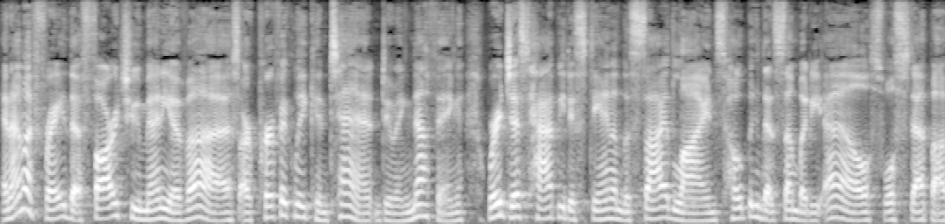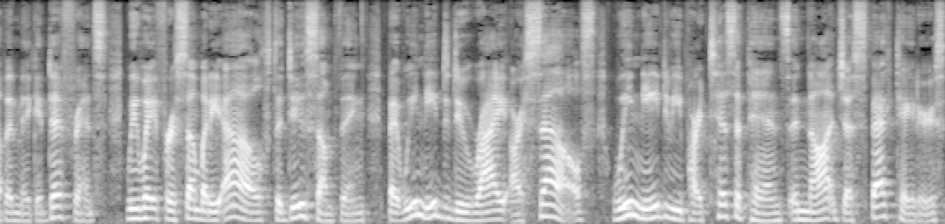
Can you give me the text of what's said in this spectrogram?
And I'm afraid that far too many of us are perfectly content doing nothing. We're just happy to stand on the sidelines hoping that somebody else will step up and make a difference. We wait for somebody else to do something, but we need to do right ourselves. We need to be participants participants and not just spectators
